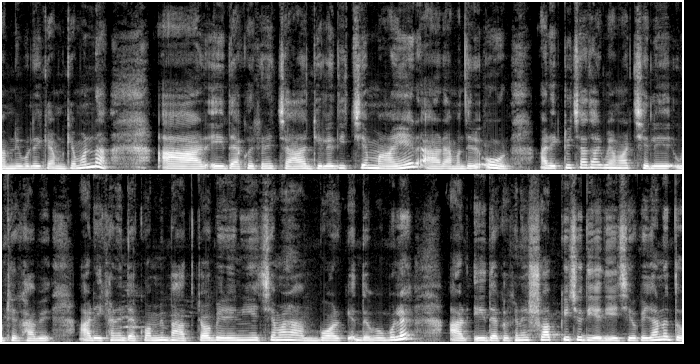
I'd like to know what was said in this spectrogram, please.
আপনি বলে কেমন কেমন না? আর এই দেখো, এখানে চা ঢেলে দিচ্ছে মায়ের আর আমাদের ওর। আর একটু চা থাকবে, আমার ছেলে উঠে খাবে। আর এখানে দেখো, আমি ভাতটাও বেড়ে নিয়েছি, আমার বরকে দেবো বলে। আর এই দেখো, এখানে সব কিছু দিয়ে দিয়েছি ওকে, জানো তো?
